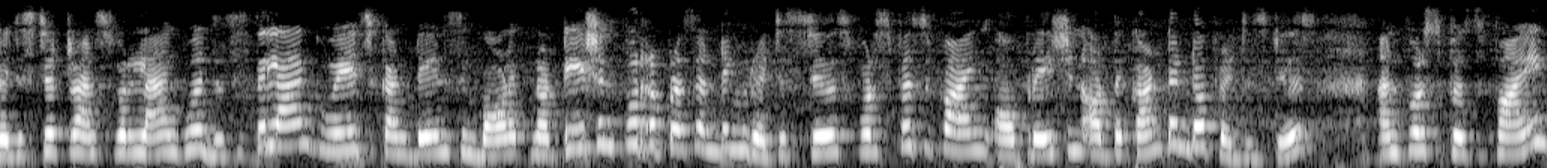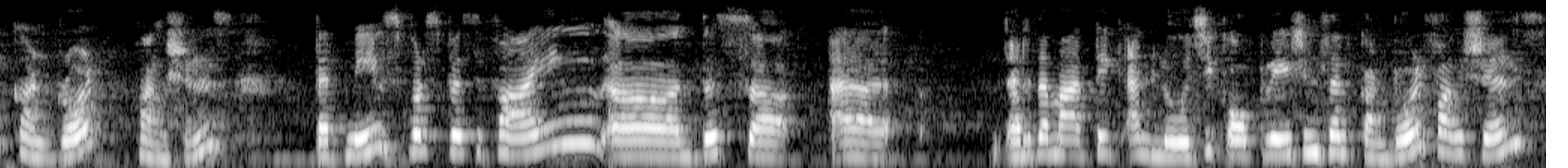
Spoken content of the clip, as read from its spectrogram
Register transfer language. This is the language contains symbolic notation for representing registers for specifying operation or the content of registers and for specifying control functions. That means for specifying uh, this uh, uh, arithmetic and logic operations and control functions.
